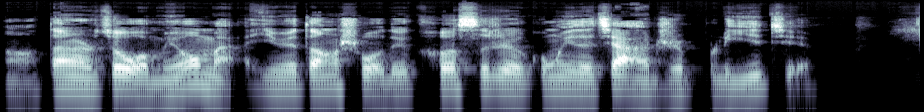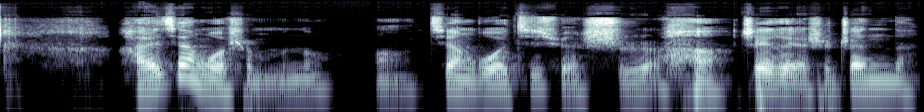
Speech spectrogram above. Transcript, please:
啊，但是最后我没有买，因为当时我对缂丝这个工艺的价值不理解。还见过什么呢？啊，见过积雪石，哈，这个也是真的，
